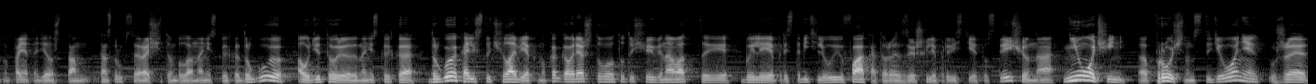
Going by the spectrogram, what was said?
Ну, понятное дело, что там конструкция рассчитана была на несколько другую аудиторию, на несколько другое количество человек. Но, как говорят, что тут еще и виноваты были представители УЕФА, которые разрешили провести эту встречу на не очень э, прочном стадионе. Уже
